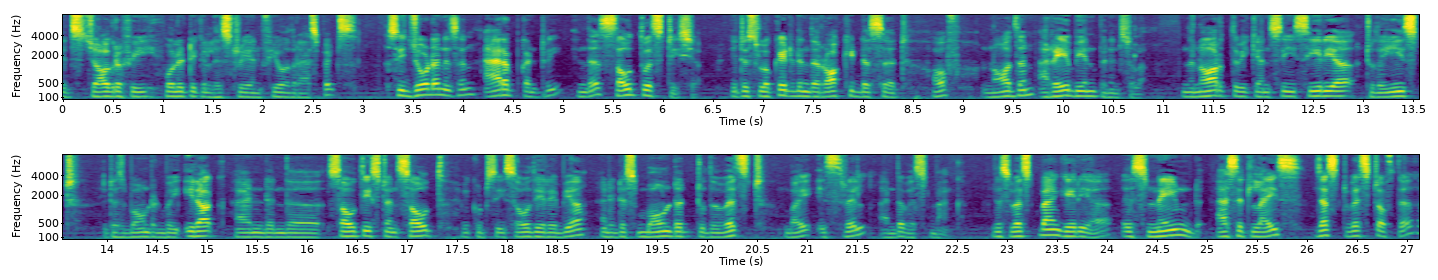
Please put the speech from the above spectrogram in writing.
its geography, political history, and few other aspects. See, Jordan is an Arab country in the Southwest Asia. It is located in the rocky desert of northern Arabian Peninsula. In the north, we can see Syria to the east. It is bounded by Iraq, and in the southeast and south, we could see Saudi Arabia, and it is bounded to the west by Israel and the West Bank. This West Bank area is named as it lies just west of the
